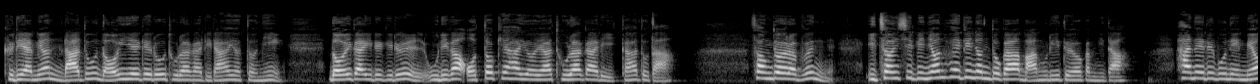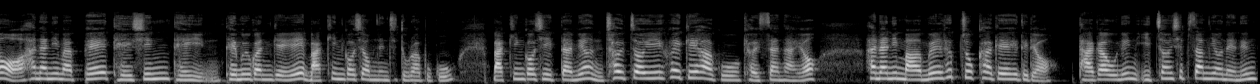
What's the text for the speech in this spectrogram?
그리하면 나도 너희에게로 돌아가리라 하였더니 너희가 이르기를 우리가 어떻게 하여야 돌아가리까 하도다. 성도 여러분, 2012년 회계년도가 마무리되어 갑니다. 한 해를 보내며 하나님 앞에 대신 대인, 대물 관계에 막힌 것이 없는지 돌아보고 막힌 것이 있다면 철저히 회개하고 결산하여 하나님 마음을 흡족하게 해드려 다가오는 2013년에는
